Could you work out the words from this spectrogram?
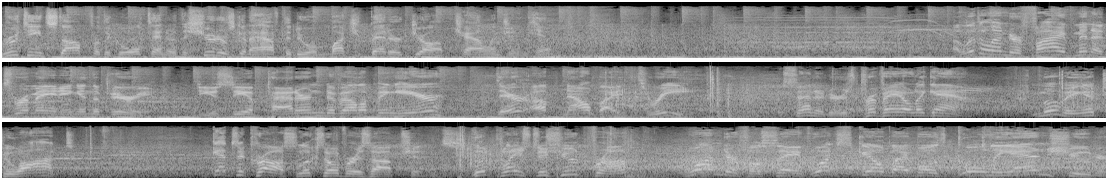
Routine stop for the goaltender. The shooter's going to have to do a much better job challenging him. A little under five minutes remaining in the period. Do you see a pattern developing here? They're up now by three. The Senators prevail again. Moving it to Ott. Gets across, looks over his options. Good place to shoot from. Wonderful save. What skill by both goalie and shooter.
